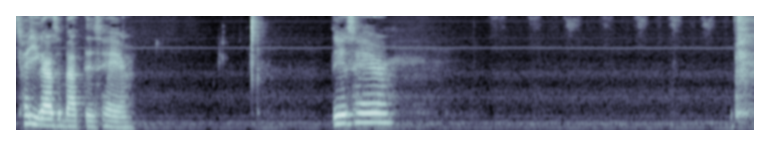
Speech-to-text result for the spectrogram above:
tell you guys about this hair. This hair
